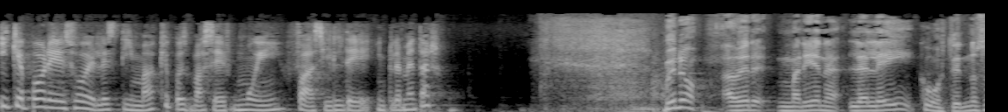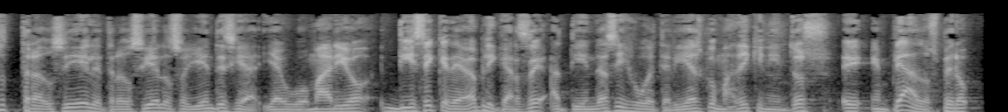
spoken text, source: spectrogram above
y que por eso él estima que pues va a ser muy fácil de implementar. Bueno, a ver, Mariana, la ley, como usted nos traducía y le traducía a los oyentes y a, y a Hugo Mario, dice que debe aplicarse a tiendas y jugueterías con más de 500 eh, empleados, pero...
